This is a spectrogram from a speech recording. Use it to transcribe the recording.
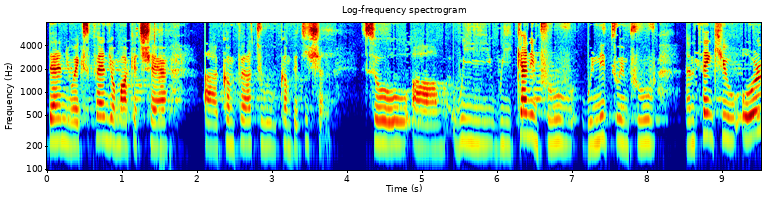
then you expand your market share uh, compared to competition. So um, we, we can improve, we need to improve, and thank you all.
